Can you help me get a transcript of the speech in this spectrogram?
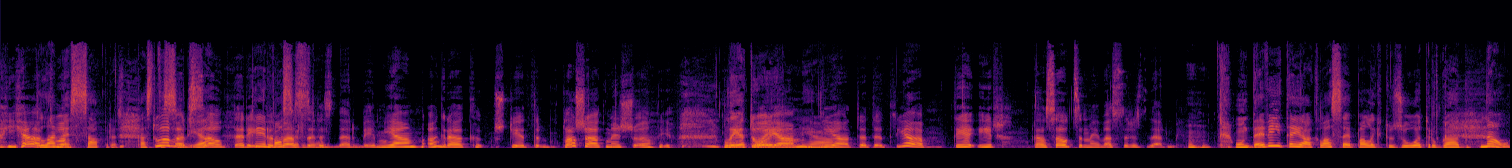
Jā, lai to, mēs saprastu, kas to tas var ir. Ja? saukt arī par vasaras, vasaras darbiem. Jā, agrāk šķiet plašāk mēs šo lietojām. lietojām jā. Jā, tad, tad, jā, tie ir tā saucamie vasaras darbi. Uh mhm. -huh. Un 9. klasē palikt uz otru gadu nav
